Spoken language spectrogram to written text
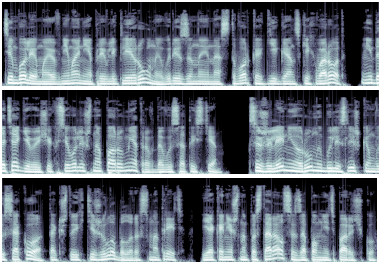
Тем более мое внимание привлекли руны, вырезанные на створках гигантских ворот, не дотягивающих всего лишь на пару метров до высоты стен. К сожалению, руны были слишком высоко, так что их тяжело было рассмотреть. Я, конечно, постарался запомнить парочку,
